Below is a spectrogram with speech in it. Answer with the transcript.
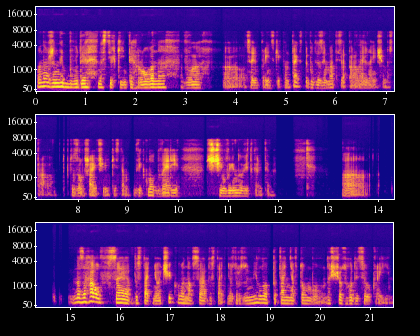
вона вже не буде настільки інтегрована в цей український контекст буде займатися паралельно іншими справами, тобто залишаючи якесь там вікно, двері, щілину відкритими. На загал все достатньо очікувано, все достатньо зрозуміло. Питання в тому, на що згодиться Україна.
